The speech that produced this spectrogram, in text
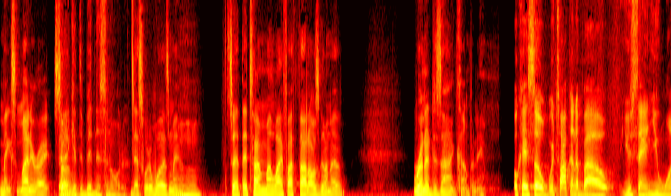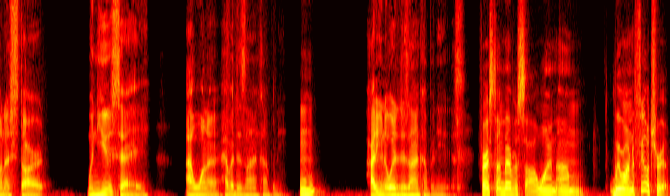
make some money, right? So Gotta get the business in order. that's what it was, man. Mm-hmm. So at that time in my life, I thought I was gonna run a design company. Okay, so we're talking about you saying you want to start. When you say, "I want to have a design company," Mhm. how do you know what a design company is? First time I ever saw one, um, we were on a field trip.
